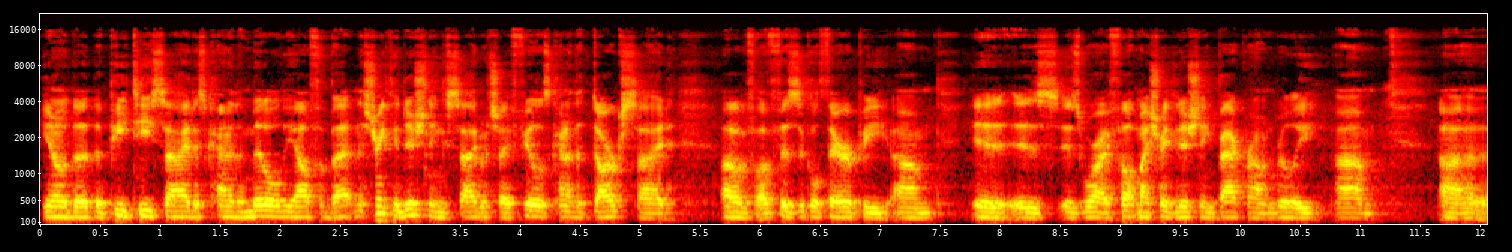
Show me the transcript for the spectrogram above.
you know the the PT side is kind of the middle of the alphabet, and the strength conditioning side, which I feel is kind of the dark side of, of physical therapy, um, is is where I felt my strength conditioning background really. Um, uh,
